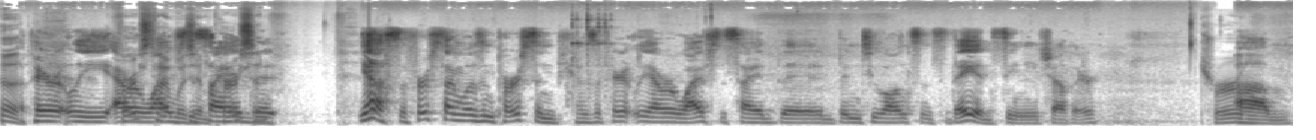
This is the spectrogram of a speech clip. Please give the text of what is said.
apparently, our wives decided that. Yes, the first time was in person because apparently our wives decided that it had been too long since they had seen each other. True. Um,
